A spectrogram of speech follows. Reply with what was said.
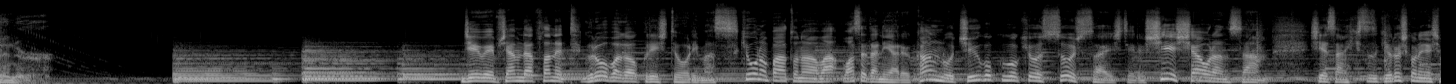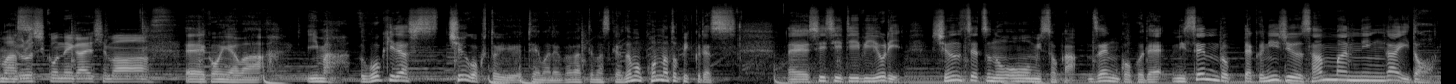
Spinner. J-Wave Jam the Planet グローバがお送りしております。今日のパートナーは早稲田にある韓路中国語教室を主催しているシエ・シャオランさん。シエさん引き続きよろしくお願いします。よろしくお願いします。えー今夜は今動き出す中国というテーマで伺ってますけれどもこんなトピックです、えー CCTV より春節の大晦日全国で2623万人が移動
